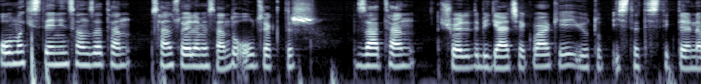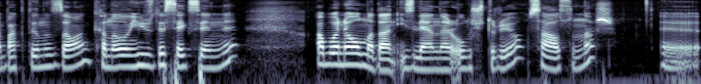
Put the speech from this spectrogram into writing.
Olmak isteyen insan zaten sen söylemesen de olacaktır. Zaten şöyle de bir gerçek var ki YouTube istatistiklerine baktığınız zaman kanalın %80'ini abone olmadan izleyenler oluşturuyor. Sağ olsunlar. Ee,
